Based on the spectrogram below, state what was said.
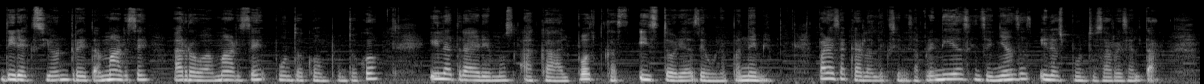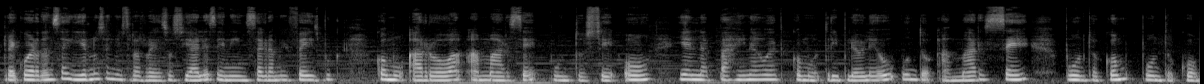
dirección retamarce.com.co y la traeremos acá al podcast Historias de una pandemia para sacar las lecciones aprendidas, enseñanzas y los puntos a resaltar. Recuerden seguirnos en nuestras redes sociales en Instagram y Facebook como arroba amarse.co y en la página web como www.amarse.com.co.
